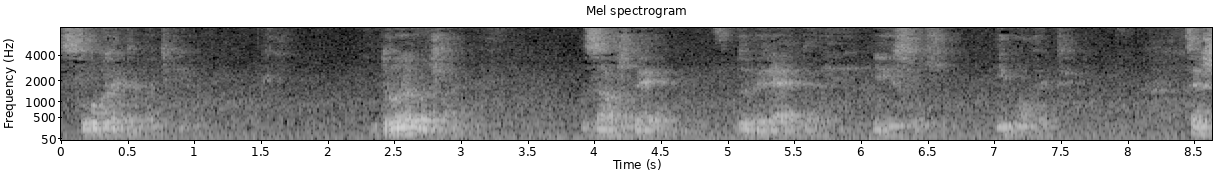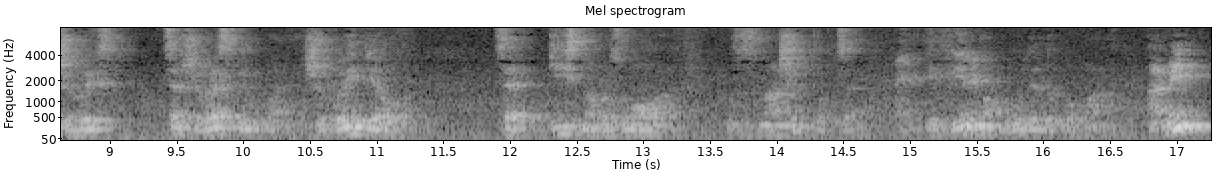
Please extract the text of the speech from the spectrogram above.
Слухайте батьків. Друге бажання. Завжди довіряйте Ісусу і молити. Це живий, це живе спілкування, живий діалог. Це дійсно розмова з нашим Творцем. І Він вам буде допомагати. Амінь?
